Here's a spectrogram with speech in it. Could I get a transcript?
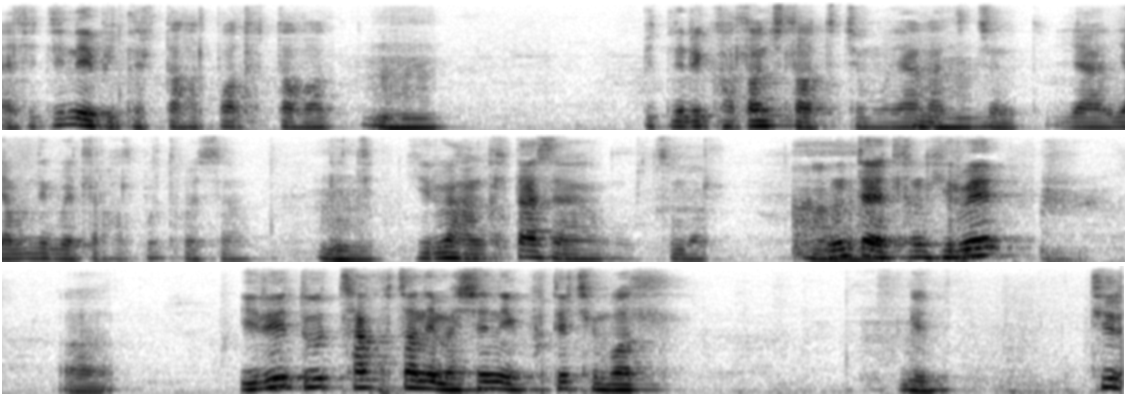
аль хэдийнэ бид нартай холбоо тогтоогоод бид нарыг колоничлоод ч юм уу ягаад ч ямар нэг байдлаар холбогдох байсан. Гэт хэрвээ хангалттай сайн үрдсэн бол үүнтэй адилхан хэрвээ ирээдүйд цаг хугацааны машиныг бүтээчих юм бол ингээд тэр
